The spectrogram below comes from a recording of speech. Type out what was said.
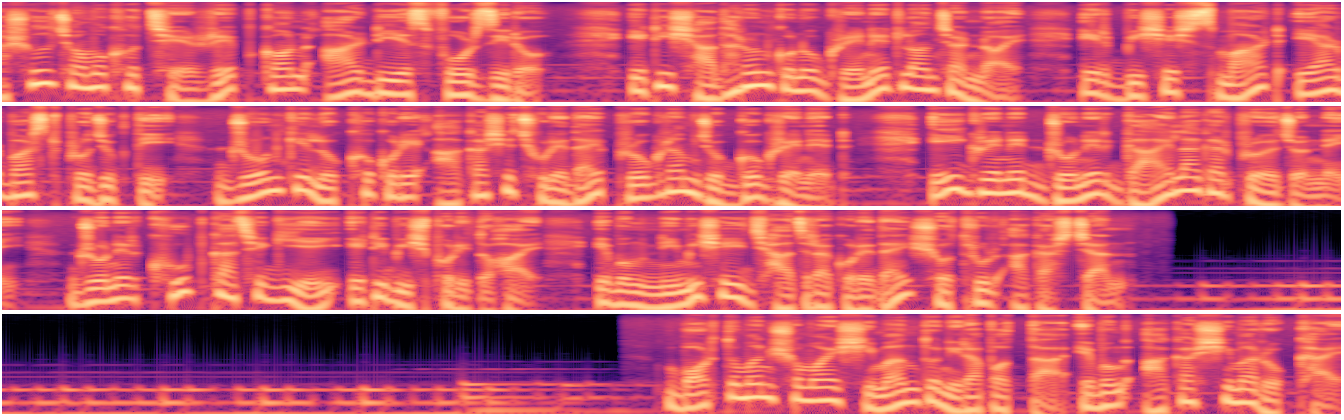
আসল চমক হচ্ছে রেপকন আরডিএস ফোর জিরো এটি সাধারণ কোনো গ্রেনেড লঞ্চার নয়। এর বিশেষ স্মার্ট এয়ারবার্স্ট প্রযুক্তি ড্রোনকে লক্ষ্য করে আকাশে ছুড়ে দেয় প্রোগ্রামযোগ্য গ্রেনেড। এই গ্রেনেড ড্রোনের গায়ে লাগার প্রয়োজন নেই। ড্রোনের খুব কাছে গিয়েই এটি বিস্ফোরিত হয় এবং নিমিষেই ঝাঁঝরা করে দেয় শত্রুর আকাশযান। বর্তমান সময়ে সীমান্ত নিরাপত্তা এবং আকাশসীমা রক্ষায়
